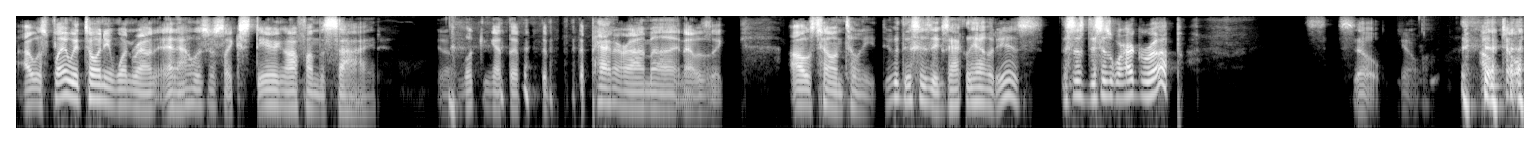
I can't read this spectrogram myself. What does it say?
I was playing with Tony one round, and I was just like staring off on the side, you know, looking at the the, the panorama, and I was like, I was telling Tony, dude, this is exactly how it is. This is this is where I grew up. So you know, I'll tell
